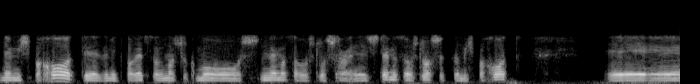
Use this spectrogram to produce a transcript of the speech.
בני משפחות, אה, זה מתפרץ על משהו כמו 12 או, 12 או 13 משפחות. אה,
